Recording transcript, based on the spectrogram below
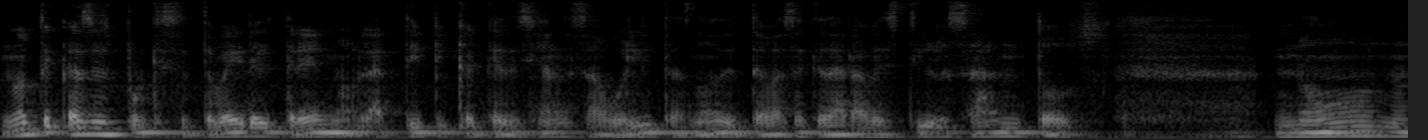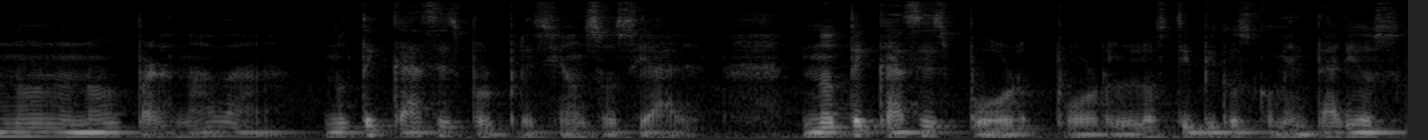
No te cases porque se te va a ir el tren o la típica que decían las abuelitas, ¿no? De te vas a quedar a vestir santos. No, no, no, no, no, para nada. No te cases por presión social. No te cases por, por los típicos comentarios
